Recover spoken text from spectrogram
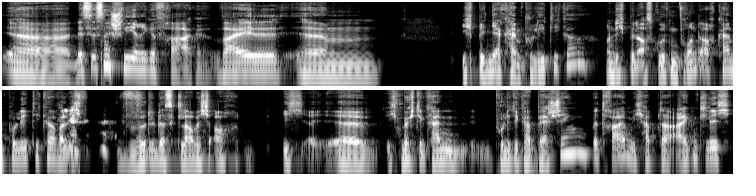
ja, das ist eine schwierige Frage, weil ähm, ich bin ja kein Politiker und ich bin aus gutem Grund auch kein Politiker, weil ich würde das, glaube ich, auch, ich, äh, ich möchte kein Politiker-Bashing betreiben. Ich habe da eigentlich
